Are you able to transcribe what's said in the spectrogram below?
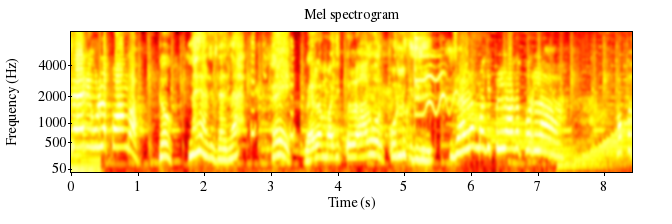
சரி உள்ள போங்க. யோ என்ன ஆகுது அதுல? ஏய் விலை மதிப்பில்லாத ஒரு பொருளுக்கு திடீர் விலை மதிப்பில்லாத பொருளா? அப்ப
